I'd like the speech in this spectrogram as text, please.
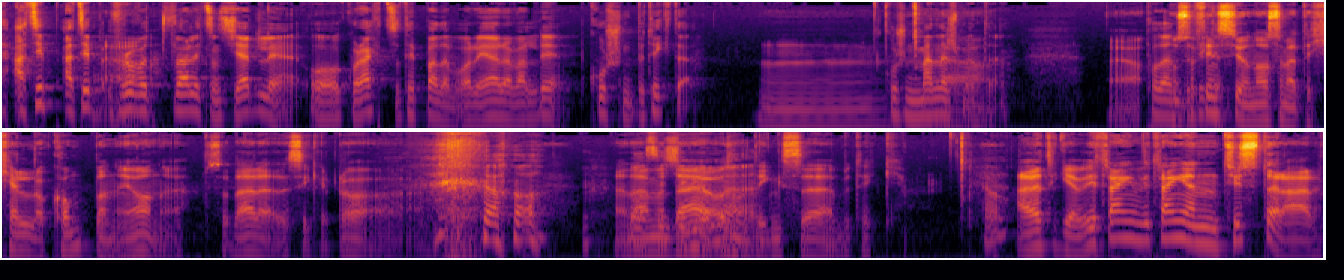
Jeg tipper, jeg tipper, For å være litt sånn kjedelig og korrekt, så tipper jeg det varierer veldig hvordan butikk det er. Mm, Hvordan management det er. Ja. Og så fins det jo noe som heter Kjell og Company òg nå, så der er det sikkert òg Ja. Men, det er jo sånn dingsebutikk. Ja. Jeg vet ikke. Vi trenger, vi trenger en tyster her.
